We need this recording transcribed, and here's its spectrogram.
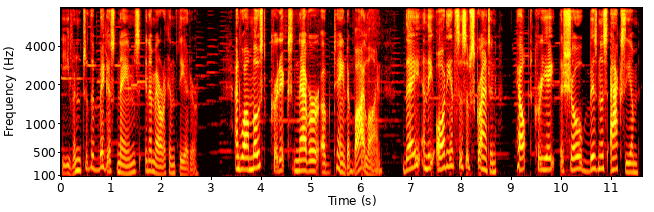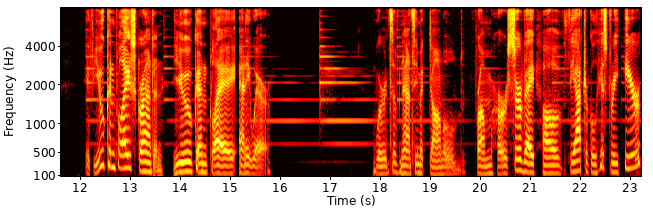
even to the biggest names in American theater and while most critics never obtained a byline, they and the audiences of Scranton helped create the show business axiom if you can play Scranton, you can play anywhere. Words of Nancy MacDonald from her survey of theatrical history here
